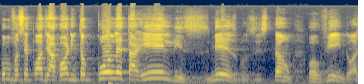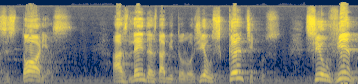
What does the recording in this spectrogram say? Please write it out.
como você pode agora então coletar. Eles mesmos estão ouvindo as histórias, as lendas da mitologia, os cânticos. Silvino,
